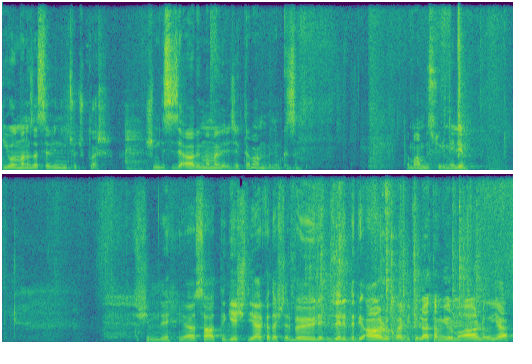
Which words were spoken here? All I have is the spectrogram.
iyi olmanıza sevindim çocuklar. Şimdi size abi mama verecek tamam mı benim kızım? Tamam mı sürümelim? Şimdi ya saat de geçti ya arkadaşlar. Böyle üzerimde bir ağırlık var. Bir türlü atamıyorum o ağırlığı ya.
